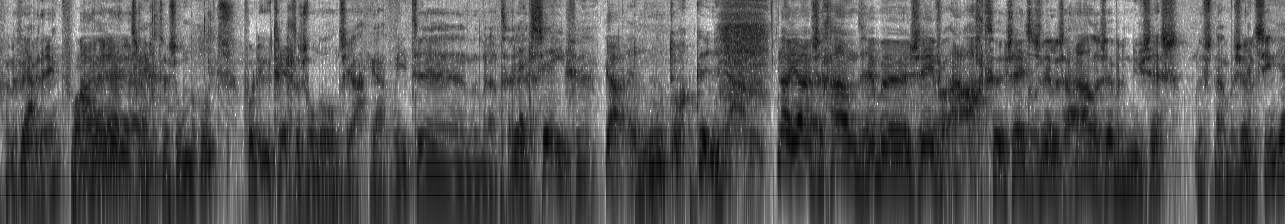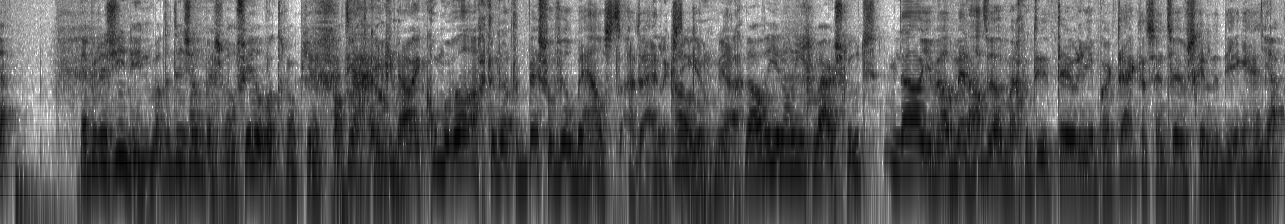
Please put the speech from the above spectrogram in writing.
voor de VVD. Ja, voor alle eh, Utrechters onder ons. Voor de Utrechters onder ons, ja. ja niet inderdaad... Plek 7. Ja. Het moet toch kunnen, Daan? Nou ja, ze gaan, ze hebben 7 à 8 zetels willen ze halen. Ze hebben er nu 6. Dus nou, we zullen het zien. Ja. Heb je er zin in? Want het is ook best wel veel wat er op je pad gaat Ja, komen. ik, nou, ik kom er wel achter dat het best wel veel behelst uiteindelijk, stiekem. Oh, Ja. We hadden je nog niet gewaarschuwd. Nou, jawel, men had wel, maar goed, de theorie en praktijk, dat zijn twee verschillende dingen. Hè? Ja.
